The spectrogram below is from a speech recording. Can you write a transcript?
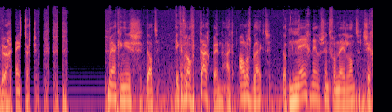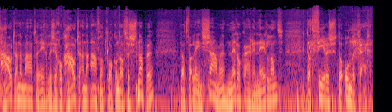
burgemeesters. De opmerking is dat ik ervan overtuigd ben, uit alles blijkt, dat 99% van Nederland zich houdt aan de maatregelen, zich ook houdt aan de avondklok. Omdat we snappen dat we alleen samen met elkaar in Nederland dat virus eronder krijgen.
